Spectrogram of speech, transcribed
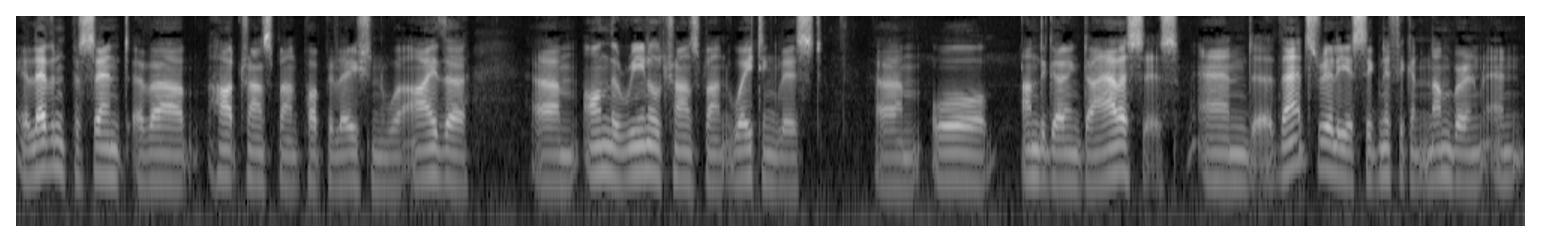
11% of our heart transplant population were either um, on the renal transplant waiting list um, or undergoing dialysis, and uh, that's really a significant number. And, and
